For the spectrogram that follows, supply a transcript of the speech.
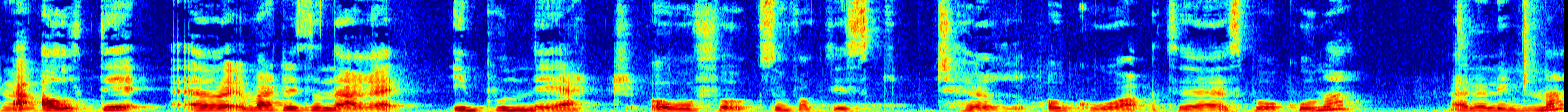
Jeg har alltid vært litt sånn der imponert over folk som faktisk tør å gå til spåkone eller lignende.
